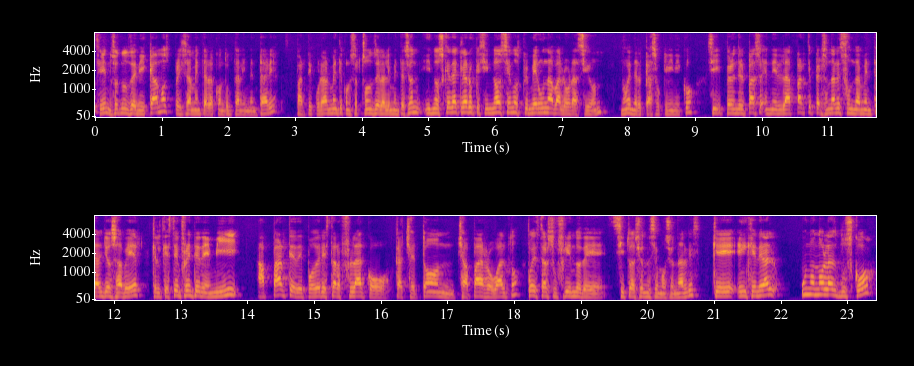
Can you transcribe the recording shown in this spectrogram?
¿Sí? Nosotros nos dedicamos precisamente a la conducta alimentaria, particularmente con los trastornos de la alimentación, y nos queda claro que si no hacemos primero una valoración, ¿no? en el caso clínico, sí, pero en, el paso, en la parte personal es fundamental yo saber que el que esté enfrente de mí aparte de poder estar flaco, cachetón, chaparro o alto, puede estar sufriendo de situaciones emocionales que en general uno no las buscó,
